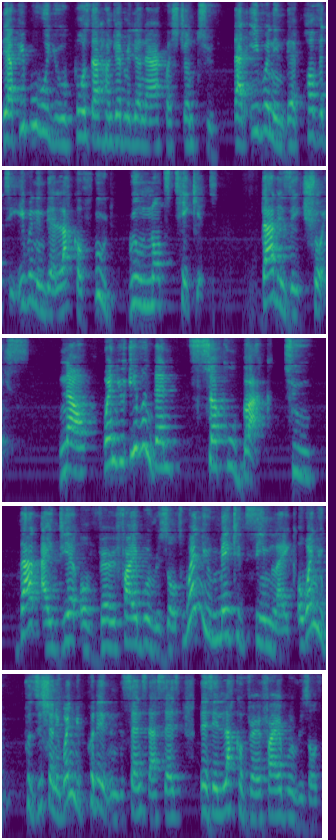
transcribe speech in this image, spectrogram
there are people who you will pose that 100 million naira question to that even in their poverty, even in their lack of food, will not take it. That is a choice. Now, when you even then circle back to that idea of verifiable results, when you make it seem like, or when you position it, when you put it in the sense that says there's a lack of verifiable results,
